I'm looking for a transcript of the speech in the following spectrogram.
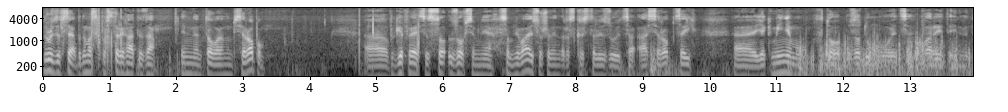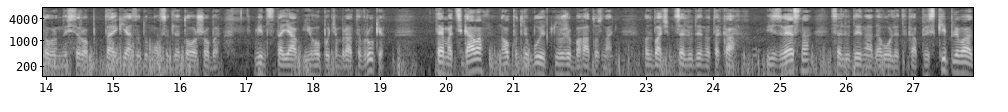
Друзі, все, будемо спостерігати за інвентованим сиропом. Е, В ГФС зовсім не сумніваюся, що він розкристалізується, а сироп цей, е, як мінімум, хто задумується варити інвентований сироп, так як я задумався для того, щоб він стояв і його потім брати в руки. Тема цікава, але потребує дуже багато знань. От бачимо, це людина така ізвісна, це людина доволі така прискіплива,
